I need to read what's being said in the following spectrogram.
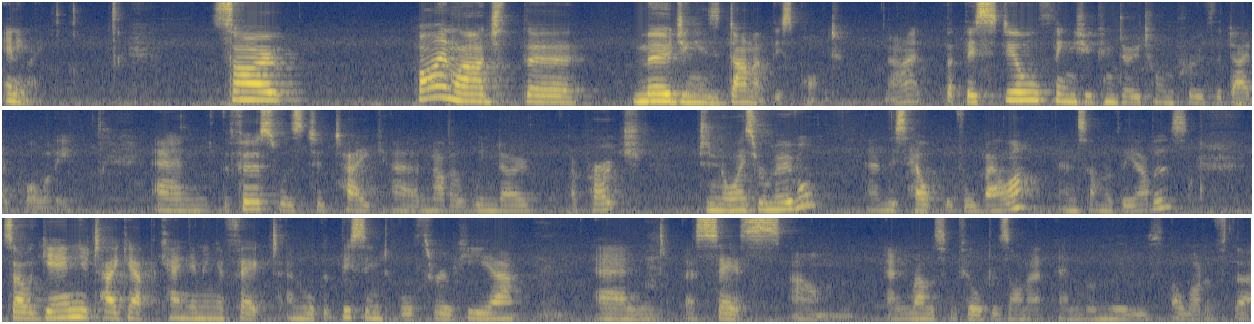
Anyway, so by and large, the merging is done at this point, right? But there's still things you can do to improve the data quality. And the first was to take another window approach to noise removal, and this helped with Labella and some of the others. So again, you take out the canyoning effect and look at this interval through here and assess um, and run some filters on it and remove a lot of the,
